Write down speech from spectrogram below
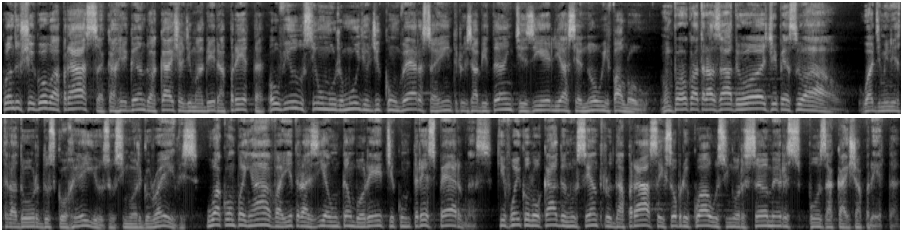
Quando chegou à praça, carregando a caixa de madeira preta, ouviu-se um murmúrio de conversa entre os habitantes e ele acenou e falou: Um pouco atrasado hoje, pessoal. O administrador dos Correios, o Sr. Graves, o acompanhava e trazia um tamborete com três pernas, que foi colocado no centro da praça e sobre o qual o Sr. Summers pôs a caixa preta.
